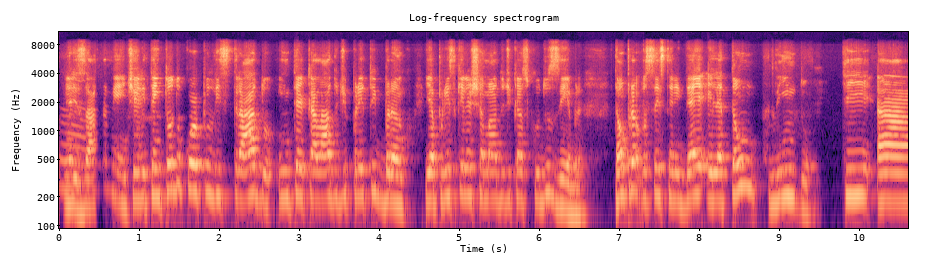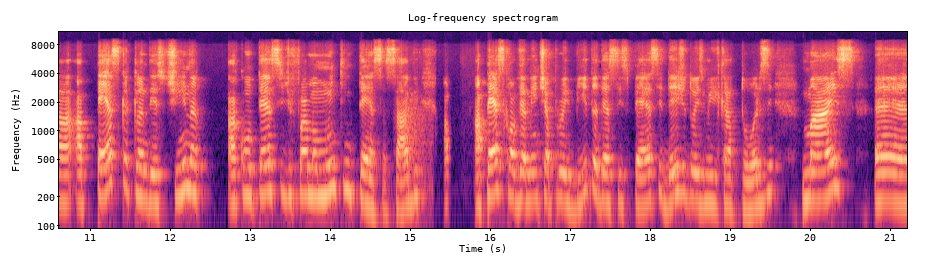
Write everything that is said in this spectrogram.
Ele... Hum. Exatamente. Ele tem todo o corpo listrado, intercalado de preto e branco. E é por isso que ele é chamado de cascudo zebra. Então, para vocês terem ideia, ele é tão lindo que a, a pesca clandestina acontece de forma muito intensa, sabe? A, a pesca, obviamente, é proibida dessa espécie desde 2014, mas é,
